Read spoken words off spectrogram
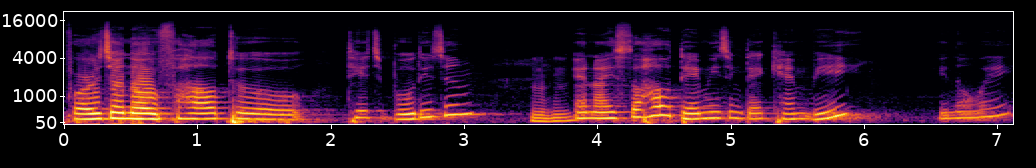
version of how to teach Buddhism, Mhm. and I saw how damaging that can be, in a way,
